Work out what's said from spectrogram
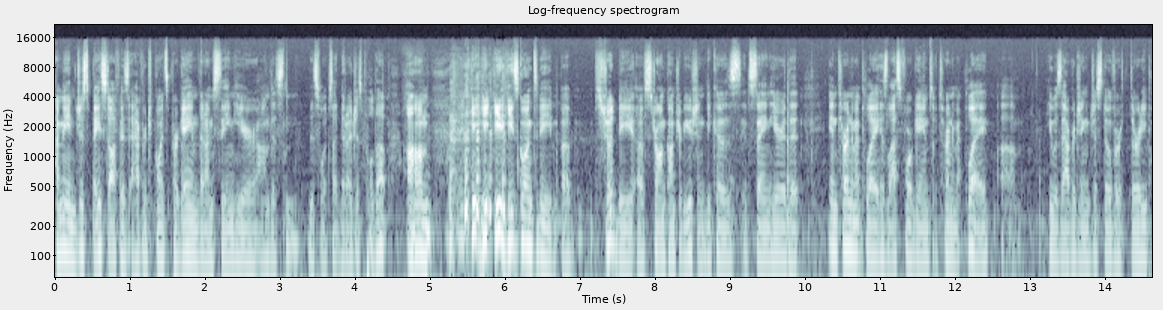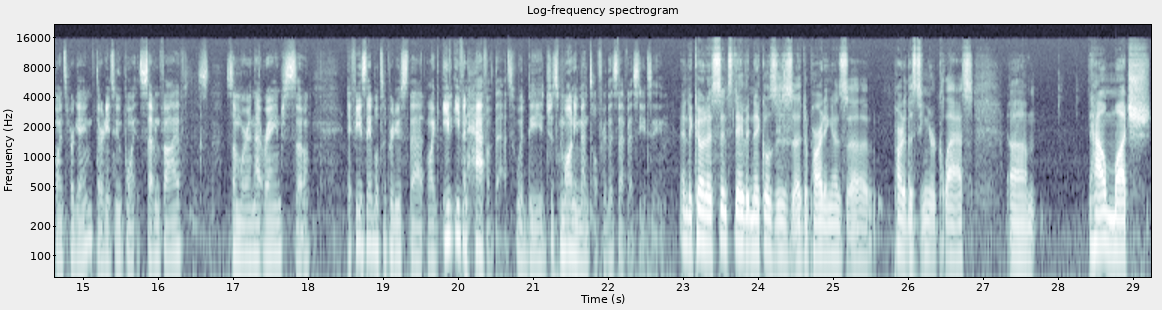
I mean, just based off his average points per game that I'm seeing here on this this website that I just pulled up, um, he, he, he's going to be a, should be a strong contribution because it's saying here that in tournament play, his last four games of tournament play, um, he was averaging just over 30 points per game, 32.75, somewhere in that range. So if he's able to produce that, like e- even half of that would be just monumental for this FSU team. and dakota since david nichols is uh, departing as uh, part of the senior class um, how much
